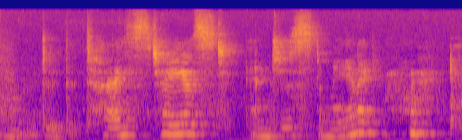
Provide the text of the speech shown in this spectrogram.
I'm going to do the taste test in just a minute.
